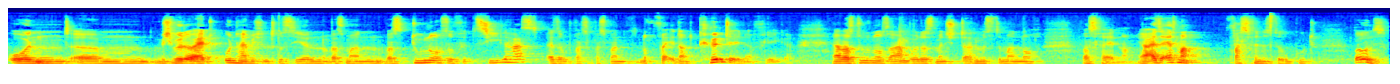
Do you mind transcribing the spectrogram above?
Und ähm, mich würde halt unheimlich interessieren, was man, was du noch so für Ziele hast, also was, was man noch verändern könnte in der Pflege. Ja, was du noch sagen würdest, Mensch, da müsste man noch was verändern. Ja, also erstmal, was findest du gut bei uns?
